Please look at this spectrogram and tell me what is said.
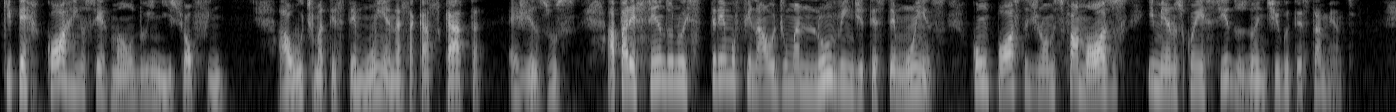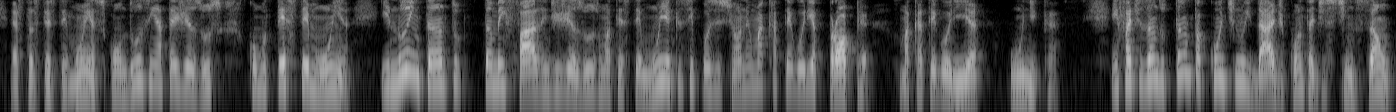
que percorrem o sermão do início ao fim. A última testemunha nessa cascata é Jesus, aparecendo no extremo final de uma nuvem de testemunhas, composta de nomes famosos e menos conhecidos do Antigo Testamento. Estas testemunhas conduzem até Jesus como testemunha e, no entanto, também fazem de Jesus uma testemunha que se posiciona em uma categoria própria, uma categoria única. Enfatizando tanto a continuidade quanto a distinção,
